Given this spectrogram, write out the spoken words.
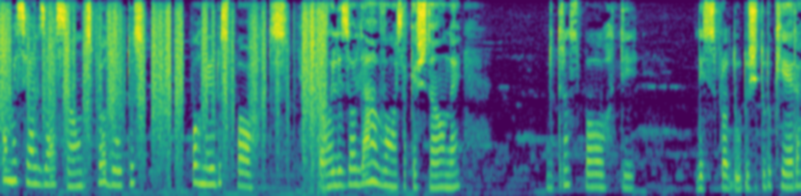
comercialização dos produtos por meio dos portos. Então eles olhavam essa questão, né, do transporte desses produtos, de tudo que era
